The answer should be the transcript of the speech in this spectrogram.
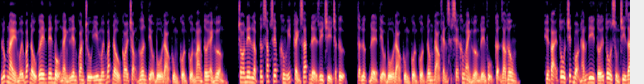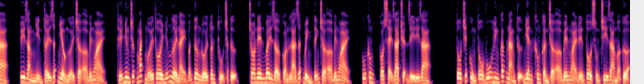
lúc này mới bắt đầu gây nên bộ ngành liên quan chú ý mới bắt đầu coi trọng hơn tiểu bồ đảo cùng cồn cồn mang tới ảnh hưởng, cho nên lập tức sắp xếp không ít cảnh sát để duy trì trật tự, tận lực để tiểu bồ đảo cùng cồn cồn đông đảo phèn sẽ không ảnh hưởng đến phụ cận giao thông. Hiện tại tô chết bọn hắn đi tới tô sùng chi ra tuy rằng nhìn thấy rất nhiều người chờ ở bên ngoài, thế nhưng trước mắt mới thôi những người này vẫn tương đối tuân thủ trật tự, cho nên bây giờ còn là rất bình tĩnh chờ ở bên ngoài, cũng không có xảy ra chuyện gì đi ra. Tô chết cùng tô vũ hinh các nàng tự nhiên không cần chờ ở bên ngoài đến tô sùng chi ra mở cửa.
